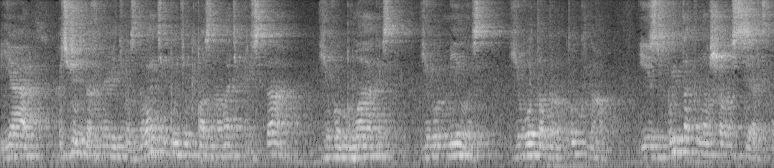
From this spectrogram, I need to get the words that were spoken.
я хочу вдохновить вас. Давайте будем познавать Христа, Его благость, Его милость, Его доброту к нам. И избыток нашего сердца,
